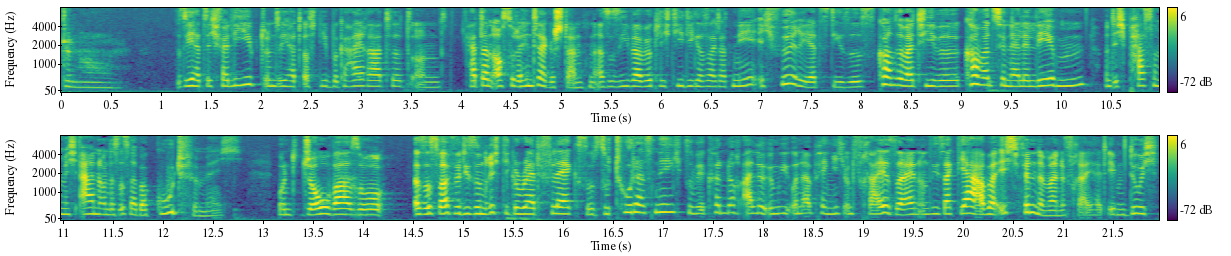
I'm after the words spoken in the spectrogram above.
Genau sie hat sich verliebt und sie hat aus Liebe geheiratet und hat dann auch so dahinter gestanden. Also sie war wirklich die, die gesagt hat, nee, ich führe jetzt dieses konservative, konventionelle Leben und ich passe mich an und das ist aber gut für mich. Und Joe war so, also es war für die so ein richtige Red Flag, so, so tu das nicht, so wir können doch alle irgendwie unabhängig und frei sein. Und sie sagt, ja, aber ich finde meine Freiheit eben durch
